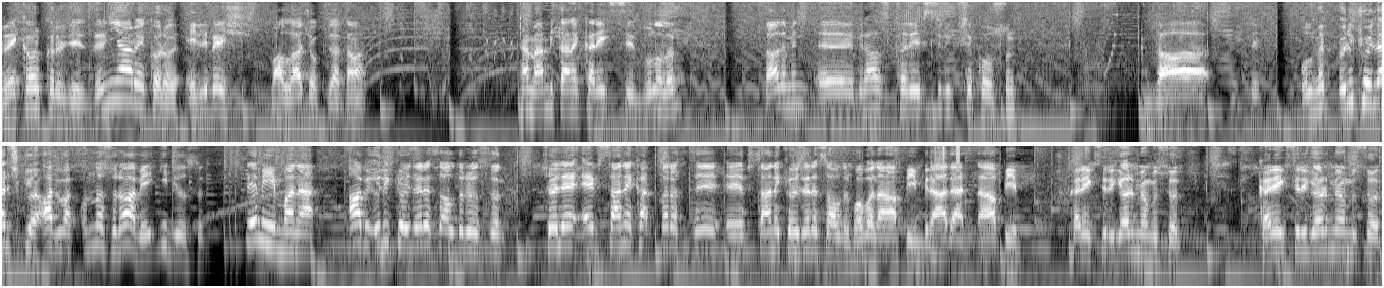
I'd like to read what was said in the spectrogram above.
Rekor kırıcıyız. Dünya rekoru 55. Vallahi çok güzel tamam. Hemen bir tane kare bulalım. Daha demin e, biraz kare yüksek olsun. Daha yüksek. Oğlum hep ölü köyler çıkıyor. Abi bak ondan sonra abi gidiyorsun. Demeyin bana. Abi ölü köylere saldırıyorsun. Şöyle efsane katlara, e, efsane köylere saldır. Baba ne yapayım birader ne yapayım? Şu kare iksiri görmüyor musun? Kare iksiri görmüyor musun?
